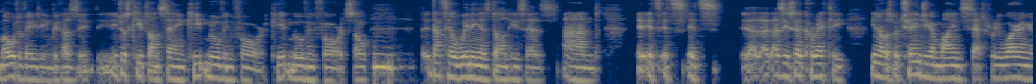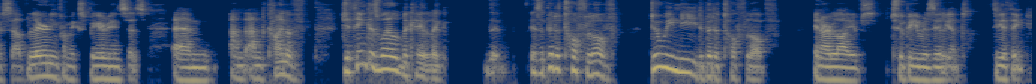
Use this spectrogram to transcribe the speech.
motivating because it, he just keeps on saying keep moving forward, keep moving forward. So mm. that's how winning is done, he says, and it's it's it's as you said correctly. You know, it's about changing your mindset, rewiring yourself, learning from experiences, um, and and kind of do you think as well, Michaela, like there's a bit of tough love? Do we need a bit of tough love in our lives to be resilient? Do you think?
